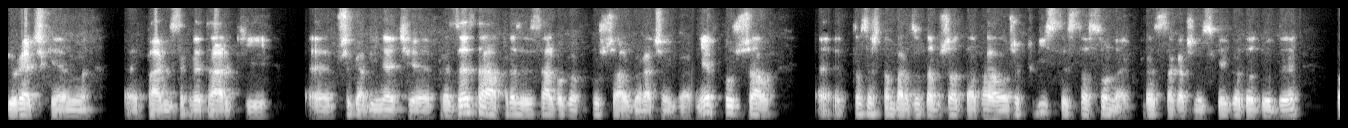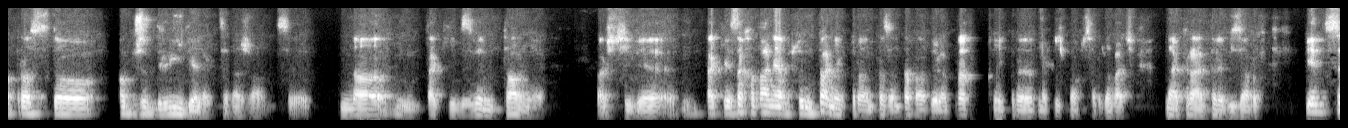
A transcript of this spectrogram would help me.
biureczkiem e, pani sekretarki e, przy gabinecie prezesa, a prezes albo go wpuszczał, albo raczej go nie wpuszczał. E, to zresztą bardzo dobrze oddawało rzeczywisty stosunek prezesa Kaczyńskiego do Dudy, po prostu obrzydliwie lekceważący, no taki w złym tonie właściwie, takie zachowania w złym tonie, które on prezentował wielokrotnie, które mogliśmy obserwować na ekranach telewizorów. Więc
